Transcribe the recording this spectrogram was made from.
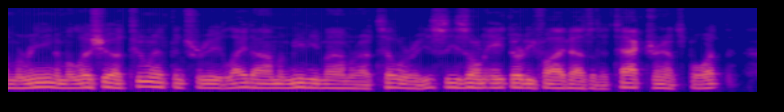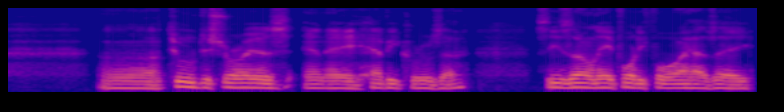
a Marine, a militia, two infantry, light armor, medium armor, artillery. Sea Zone A35 has an attack transport, uh, two destroyers, and a heavy cruiser. Sea Zone A44 has a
